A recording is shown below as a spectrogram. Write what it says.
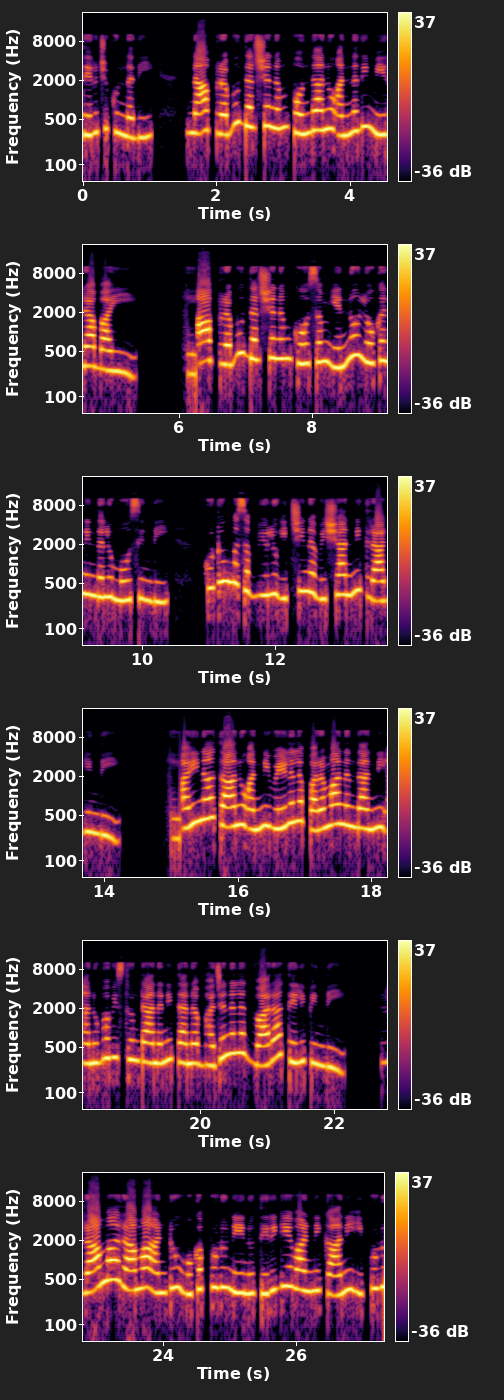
తెరుచుకున్నది. నా ప్రభు దర్శనం పొందాను అన్నది మీరాబాయి. ఆ ప్రభు దర్శనం కోసం ఎన్నో లోకనిందలు మోసింది. కుటుంబ సభ్యులు ఇచ్చిన విషాన్ని త్రాగింది. అయినా తాను అన్ని వేళల పరమానందాన్ని అనుభవిస్తుంటానని తన భజనల ద్వారా తెలిపింది. రామా రామా అంటూ ఒకప్పుడు నేను తిరిగేవాణ్ణి కాని ఇప్పుడు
